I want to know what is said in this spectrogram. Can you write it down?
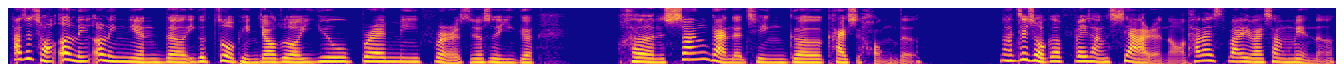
她是从二零二零年的一个作品叫做《You Bring Me First》，就是一个很伤感的情歌开始红的。那这首歌非常吓人哦，它在 Spotify 上面呢，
